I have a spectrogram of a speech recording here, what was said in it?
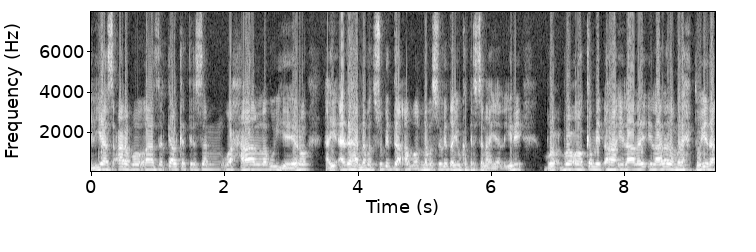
ilyaas carab oo ahaa sarkaal ka tirsan waxaa lagu yeero hay'adaha nabad sugidda ama nabad sugidda ayuu ka tirsan ayaa layidhi buucbuuc oo ka mid ahaa ilaalada madaxtooyada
